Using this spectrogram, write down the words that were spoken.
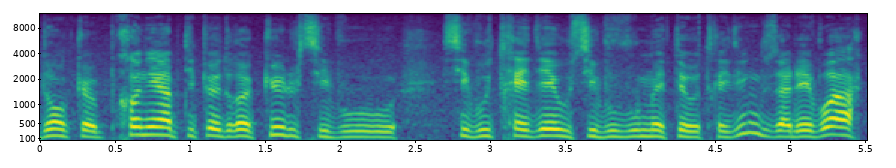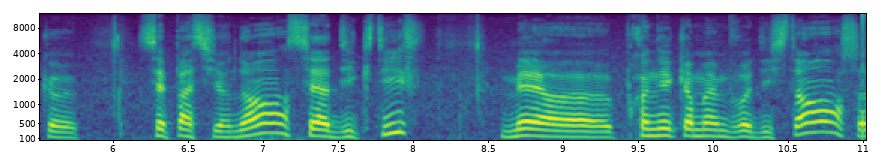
Donc euh, prenez un petit peu de recul si vous, si vous tradez ou si vous vous mettez au trading, vous allez voir que c'est passionnant, c'est addictif, mais euh, prenez quand même vos distances,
